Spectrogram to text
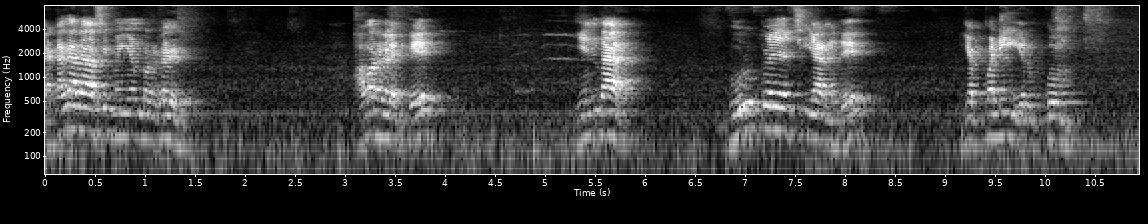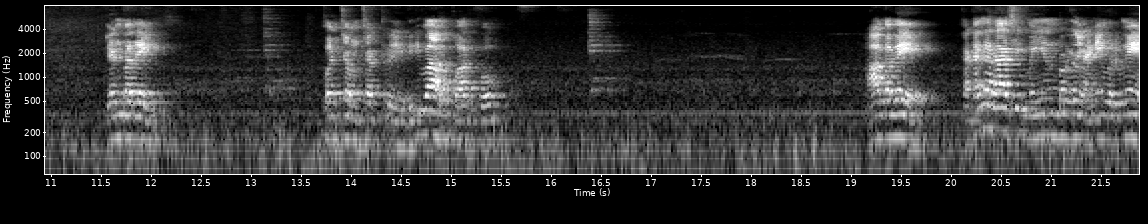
கடகராசி மெய்யன்பர்கள் அவர்களுக்கு இந்த குரு பெயர்ச்சியானது எப்படி இருக்கும் என்பதை கொஞ்சம் சற்று விரிவாக பார்ப்போம். ஆகவே கடகராசி மையன்பர்கள் அனைவருமே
